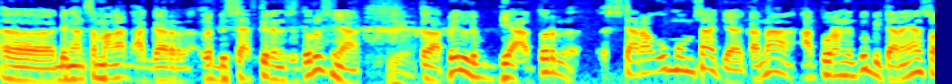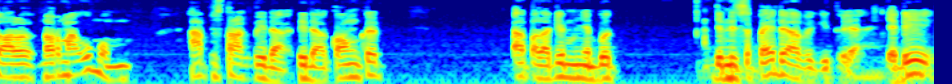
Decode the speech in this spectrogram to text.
uh, dengan semangat agar lebih safety dan seterusnya, yeah. tetapi diatur secara umum saja karena aturan itu bicaranya soal norma umum abstrak tidak tidak konkret apalagi menyebut jenis sepeda begitu ya. Jadi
